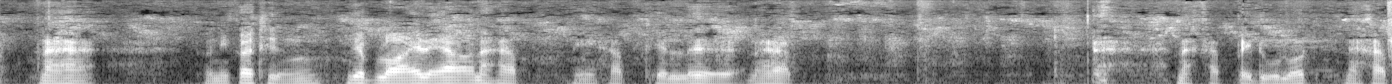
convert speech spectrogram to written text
บนะฮะตัวนี้ก็ถึงเรียบร้อยแล้วนะครับนี่ครับเทเลอร์นะครับนะครับ ไปดูรถนะครับ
